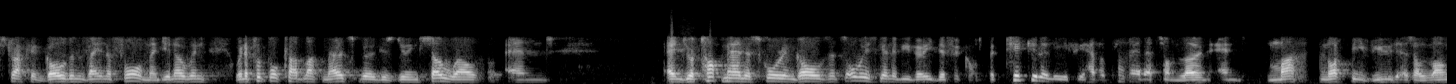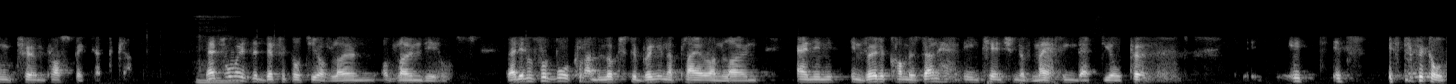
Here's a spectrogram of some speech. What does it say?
struck a golden vein of form. And you know, when, when a football club like Maritzburg is doing so well and and your top man is scoring goals, it's always going to be very difficult, particularly if you have a player that's on loan and must not be viewed as a long-term prospect at the club. Mm. That's always the difficulty of loan of loan deals. That if a football club looks to bring in a player on loan, and in inverted commas don't have the intention of making that deal permanent, it, it's it's difficult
